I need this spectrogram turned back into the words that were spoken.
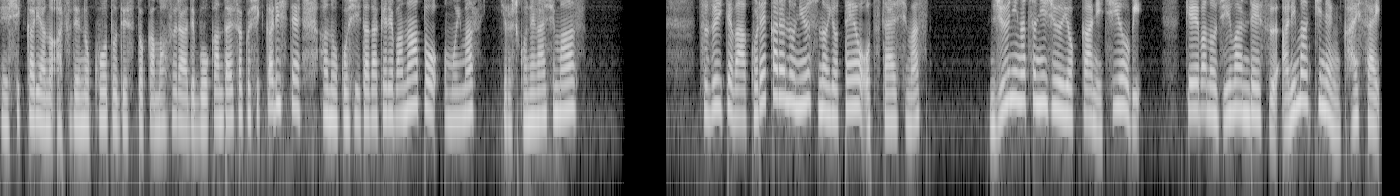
えー、しっかりあの厚手のコートですとかマフラーで防寒対策しっかりして、あの、お越しいただければなと思います。よろしくお願いします。続いてはこれからのニュースの予定をお伝えします。12月24日日曜日、競馬の G1 レース有馬記念開催。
